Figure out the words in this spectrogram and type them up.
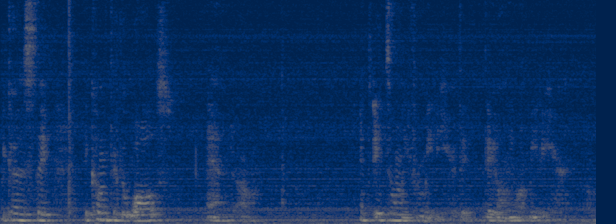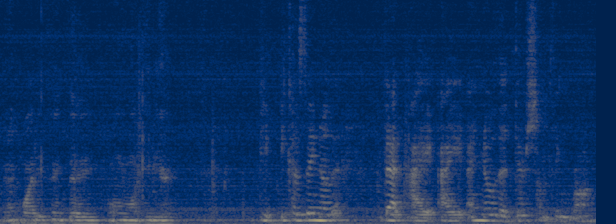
because they they come through the walls, and um, it, it's only for me to hear. They they only want me to hear. Okay. Why do you think they only want you here? Be- because they know that that I, I I know that there's something wrong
